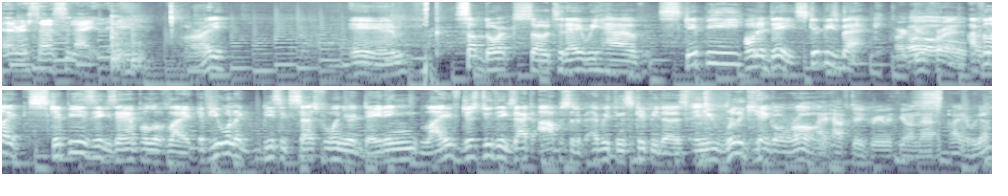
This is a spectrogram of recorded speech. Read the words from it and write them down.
Ever so slightly. Alrighty. And sub dorks. So today we have Skippy on a date. Skippy's back. Our good Oh. friend. I feel like Skippy is the example of like, if you want to be successful in your dating life, just do the exact opposite of everything Skippy does, and you really can't go wrong. I'd have to agree with you on that. All right, here we go.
